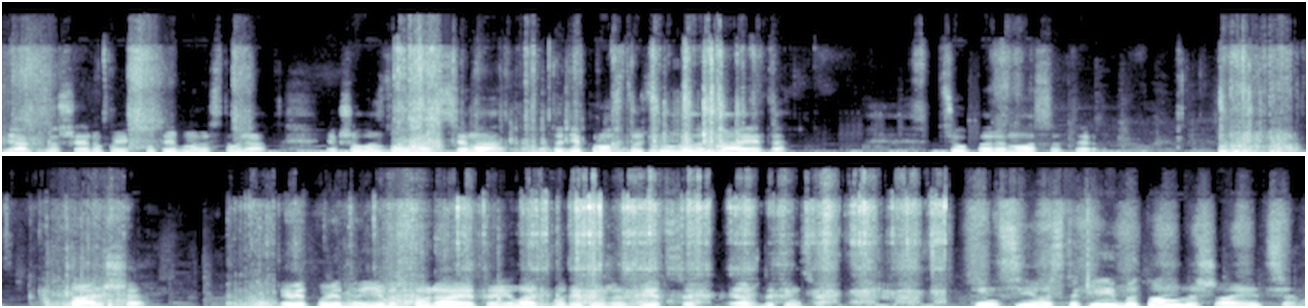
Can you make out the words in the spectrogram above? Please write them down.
як за широко їх потрібно виставляти. Якщо у вас довга стіна, тоді просто цю ви лишаєте, цю переносите далі. І відповідно її виставляєте, і лать буде йти вже звідси і аж до кінця. Кінці ось такий бетон лишається,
